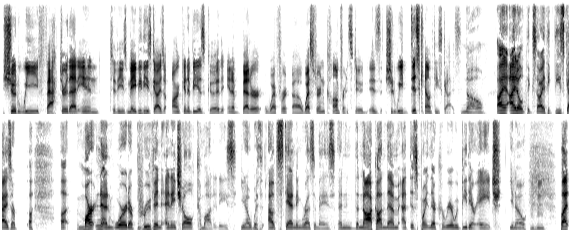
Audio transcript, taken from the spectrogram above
Should we factor that in to these? Maybe these guys aren't going to be as good in a better uh, Western Conference, dude. Is should we discount these guys? No, I, I don't think so. I think these guys are. Uh, uh, Martin and Ward are proven NHL commodities, you know, with outstanding resumes. And the knock on them at this point in their career would be their age, you know. But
